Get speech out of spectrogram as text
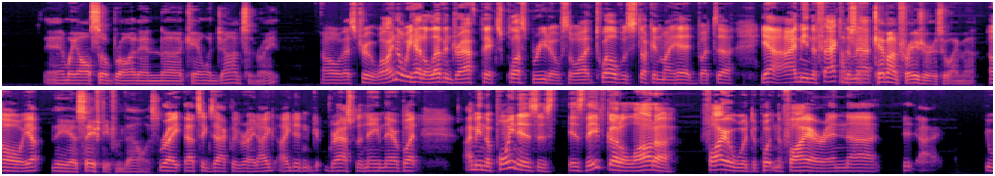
And we also brought in uh, Kalen Johnson, right? Oh, that's true. Well, I know we had 11 draft picks plus Burrito, so uh, 12 was stuck in my head. But uh, yeah, I mean, the fact I'm of the matter. Kavon Frazier is who I meant. Oh, yeah. The uh, safety from Dallas. Right. That's exactly right. I, I didn't g- grasp the name there. But I mean, the point is, is, is they've got a lot of firewood to put in the fire. And uh, it,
